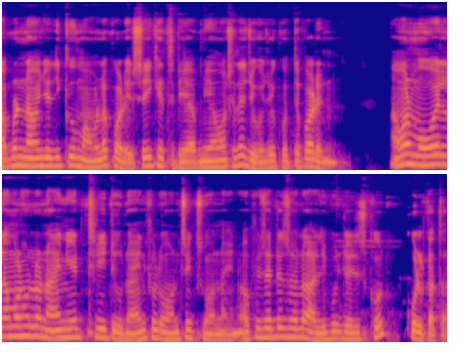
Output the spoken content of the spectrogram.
আপনার নামে যদি কেউ মামলা করে, সেই ক্ষেত্রে আপনি আমার সাথে যোগাযোগ করতে পারেন। আমার মোবাইল নাম্বার হলো nine eight three two nine four one six one nine. Office address হলো আলিপুর জজেস কোর্ট, কলকাতা।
